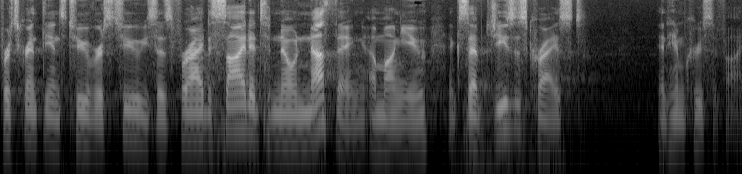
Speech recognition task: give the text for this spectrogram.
1 Corinthians 2, verse 2, he says, For I decided to know nothing among you except Jesus Christ and Him crucified.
